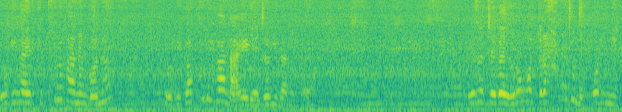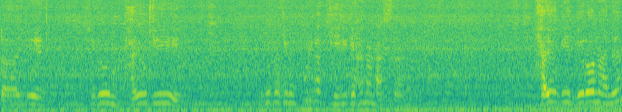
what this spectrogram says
여기가 이렇게 푸르다는 거는 여기가 뿌리가 나의 예정이라는 거예요. 그래서 제가 이런 것들을 하나도 못 버립니다. 이게 지금 다육이 여기도 지금 뿌리가 길게 하나 났어요. 다육이 늘어나는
